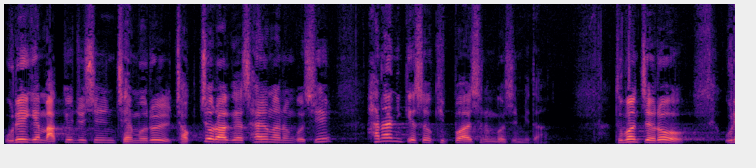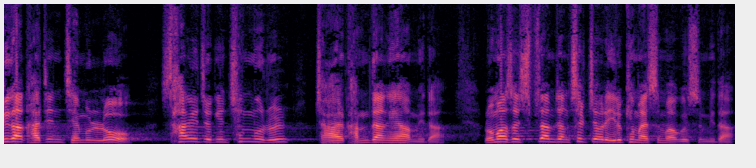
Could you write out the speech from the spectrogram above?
우리에게 맡겨주신 재물을 적절하게 사용하는 것이 하나님께서 기뻐하시는 것입니다. 두 번째로 우리가 가진 재물로 사회적인 책무를 잘 감당해야 합니다. 로마서 13장 7절에 이렇게 말씀하고 있습니다.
